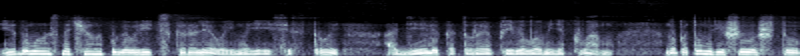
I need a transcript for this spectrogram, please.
я думала сначала поговорить с королевой, моей сестрой, о деле, которое привело меня к вам, но потом решила, что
